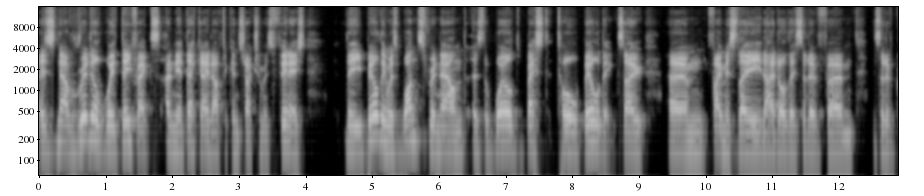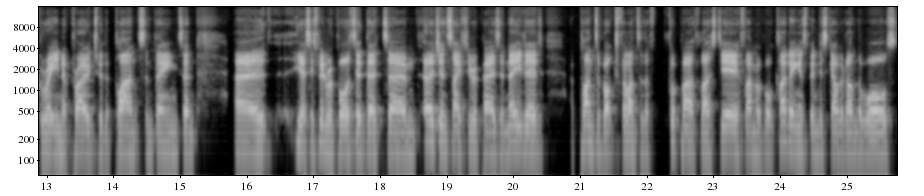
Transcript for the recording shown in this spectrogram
is now riddled with defects only a decade after construction was finished. The building was once renowned as the world's best tall building. So, um, famously, they had all this sort of um, sort of green approach with the plants and things. And uh, yes, it's been reported that um, urgent safety repairs are needed. A planter box fell onto the footpath last year. Flammable cladding has been discovered on the walls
